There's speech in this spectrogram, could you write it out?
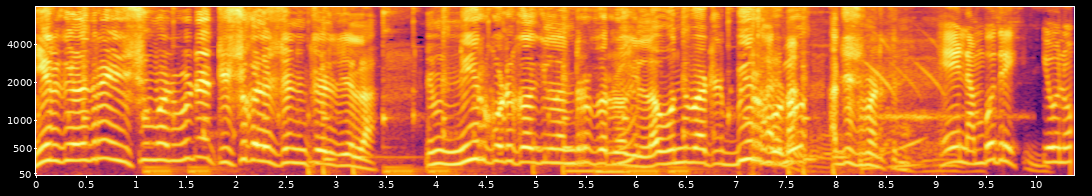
ನೀರು ಕೇಳಿದ್ರೆ ಇಶ್ಯೂ ಮಾಡಿಬಿಟ್ರೆ ಟಿಶ್ಯೂ ಕಳಿಸ್ತೀನಿ ಅಂತ ಹೇಳಿದೆಯಲ್ಲ ನಿಮ್ಗೆ ನೀರು ಕೊಡೋಕ್ಕಾಗಿಲ್ಲ ಅಂದ್ರೂ ಬರೋಗಿಲ್ಲ ಒಂದು ಬಾಟ್ಲಿ ಬೀರ್ ಕೊಡು ಅಡ್ಜಸ್ಟ್ ಮಾಡ್ತೀನಿ. ಏ ನಂಬುದ್ರಿ. ಇವನು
